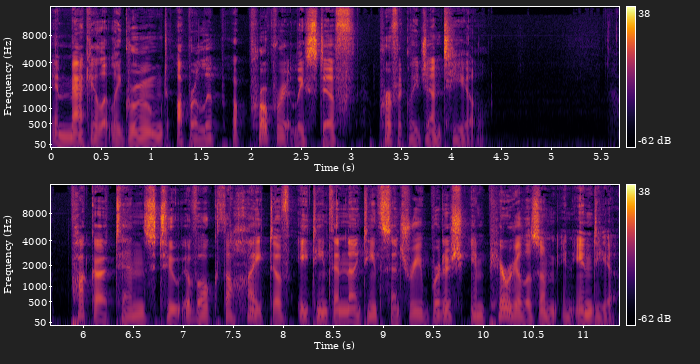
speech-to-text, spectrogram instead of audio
immaculately groomed, upper lip appropriately stiff, perfectly genteel. Pukka tends to evoke the height of 18th and 19th century British imperialism in India,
